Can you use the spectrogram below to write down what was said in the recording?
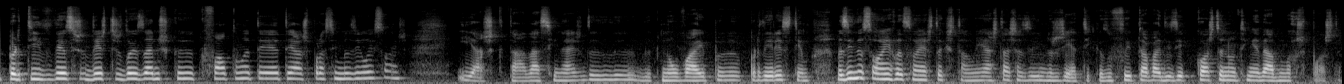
partido desses, destes dois anos que, que faltam até, até às próximas eleições e acho que está a dar sinais de, de, de, que não vai perder esse tempo. Mas ainda só em relação a esta questão e às taxas energéticas, o Filipe estava a dizer que Costa não tinha dado uma resposta.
